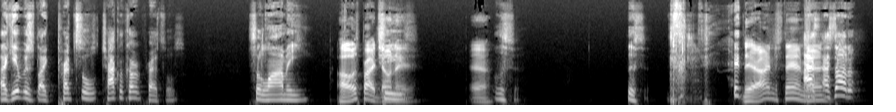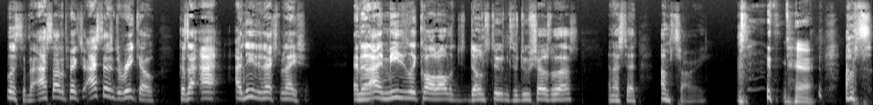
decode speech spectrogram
Like it was like pretzel, chocolate covered pretzels, salami. Oh, it's probably Cheese. donated. Yeah, Listen, listen. yeah. I understand, man. I, I saw the listen, man. I saw the picture. I sent it to Rico because I, I I needed an explanation, and then I immediately called all the Doane students who do shows with us, and I said, "I'm sorry, yeah, I'm s-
